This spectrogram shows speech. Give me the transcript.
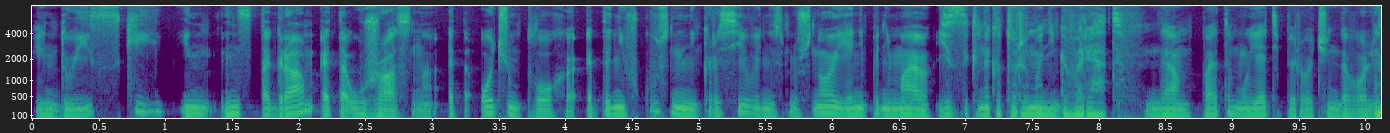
индуистский ин- инстаграм — это ужасно, это очень плохо, это невкусно, некрасиво, не смешно, я не понимаю язык, на котором они говорят. Да, поэтому я теперь очень доволен.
